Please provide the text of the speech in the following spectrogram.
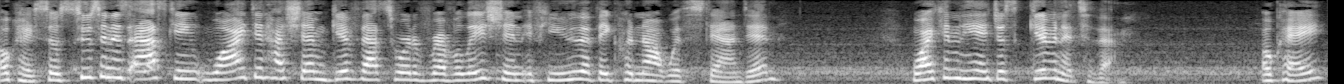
Okay, so Susan is asking, why did Hashem give that sort of revelation if he knew that they could not withstand it? Why couldn't he have just given it to them? Okay,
